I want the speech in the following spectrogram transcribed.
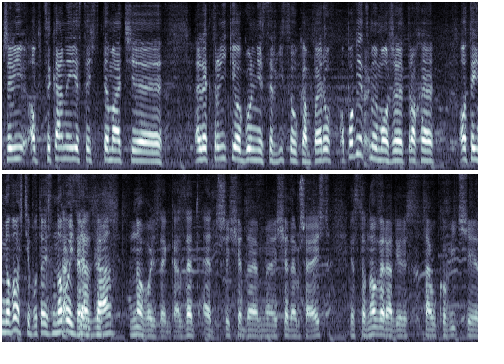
czyli obcykany jesteś w temacie elektroniki, ogólnie serwisu kamperów. Opowiedzmy Tak. może trochę o tej nowości, bo to jest nowość tak, teraz Zenka. jest nowość Zenka, E ZE3776. Jest to nowe radio, jest całkowicie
